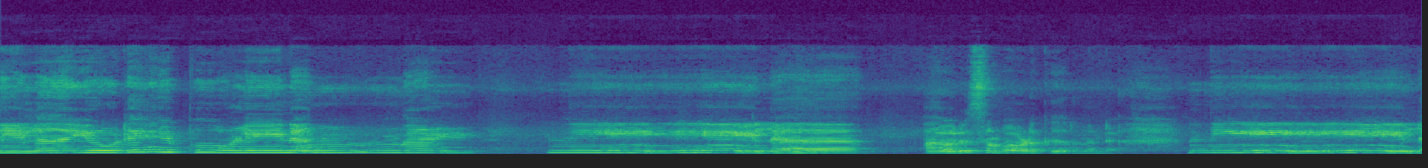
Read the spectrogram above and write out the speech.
നിളയുടെ പുളിനങ്ങൾ നീല. ആ ഒരു സംഭവം അവിടെ കയറുന്നുണ്ട് നീല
